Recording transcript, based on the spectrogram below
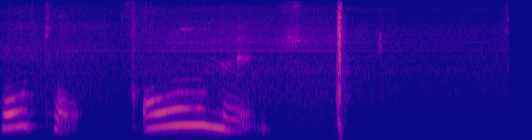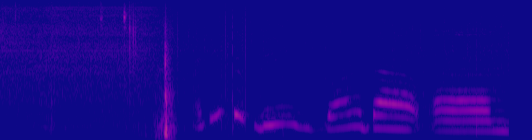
Total omens. Oh, about um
